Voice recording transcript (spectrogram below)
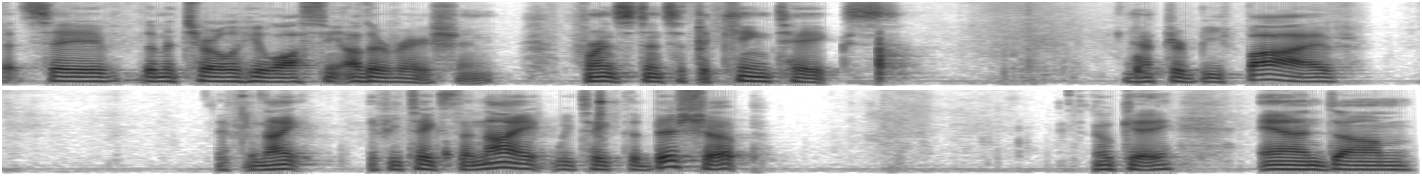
that save the material he lost in the other variation. For instance, if the king takes, after b5, if knight, if he takes the knight, we take the bishop, okay, and um,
